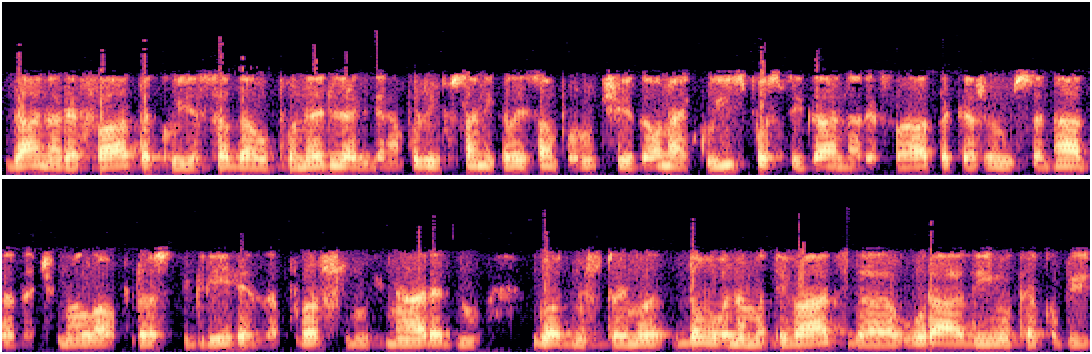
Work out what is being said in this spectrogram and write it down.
dana refata koji je sada u ponedljak, gdje nam prvi poslanik ali sam poručuje da onaj koji isposti dana refata, kaže mu se nada da će malo oprostiti grijehe za prošlu i narednu godinu, što ima dovoljna motivacija da uradimo kako bi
